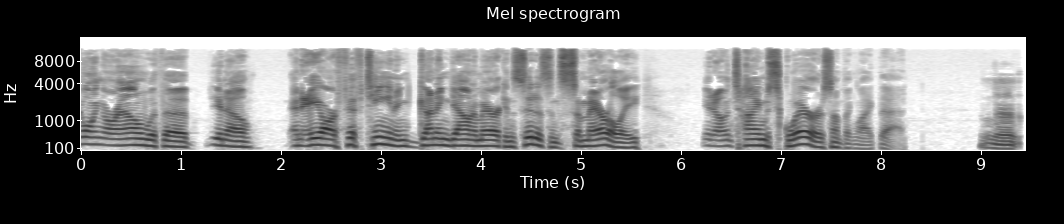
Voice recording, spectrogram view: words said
going around with a you know an AR-15 and gunning down American citizens summarily, you know, in Times Square or something like that. No.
